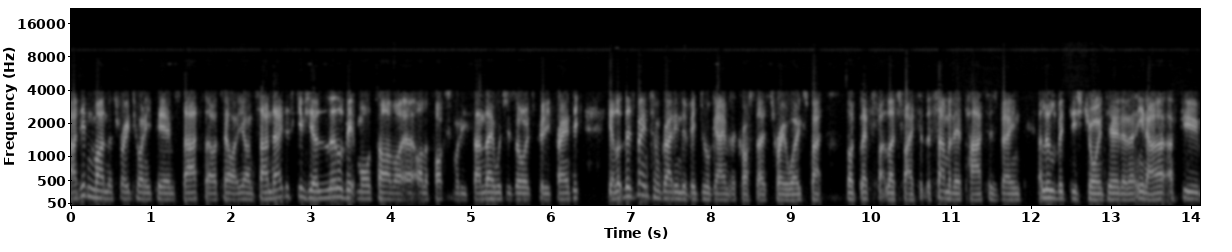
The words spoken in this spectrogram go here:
I didn't mind the 3:20 p.m. start, so I'll tell you on Sunday. Just gives you a little bit more time on a Fox Footy Sunday, which is always pretty frantic. Yeah, look, there's been some great individual games across those three weeks, but look, let's let's face it, the sum of their parts has been a little bit disjointed, and you know a few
